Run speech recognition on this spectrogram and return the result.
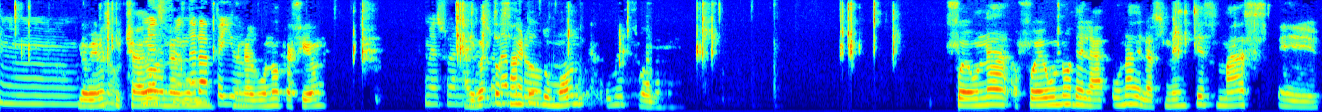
Mm, ¿Lo habían escuchado en, en, alguna ocasión? Me suena. Alberto Santos Dumont me suena. Fue una, fue uno de la, una de las mentes más eh,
